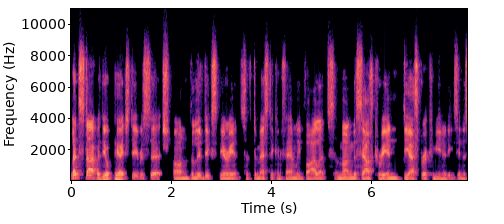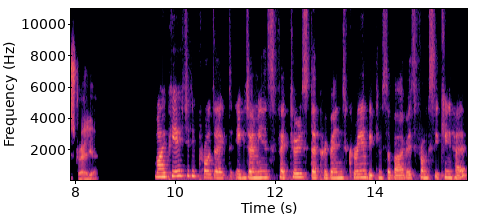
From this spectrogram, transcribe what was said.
Let's start with your PhD research on the lived experience of domestic and family violence among the South Korean diaspora communities in Australia. My PhD project examines factors that prevent Korean victim survivors from seeking help,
